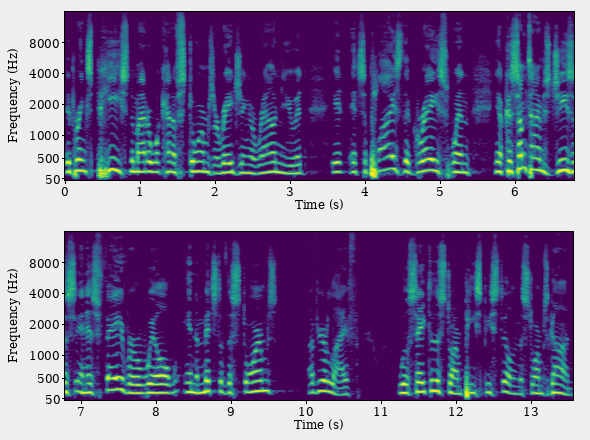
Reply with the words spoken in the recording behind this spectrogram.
it brings peace no matter what kind of storms are raging around you. It, it, it supplies the grace when, you know, because sometimes Jesus, in his favor, will, in the midst of the storms of your life, will say to the storm, Peace be still, and the storm's gone.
